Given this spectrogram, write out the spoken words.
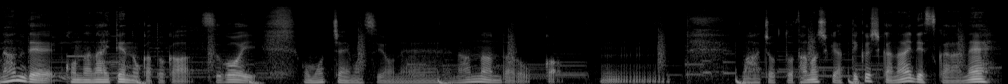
なんでこんな泣いてんのかとかすごい思っちゃいますよね。何なんだろうか。まあちょっと楽しくやっていくしかないですからね。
